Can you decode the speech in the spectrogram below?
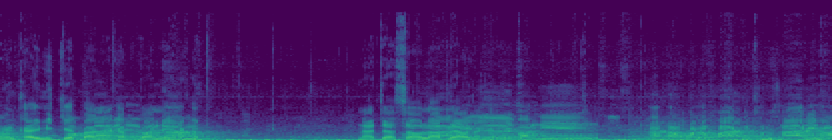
เมืองไทยมีเจ็ดบังนะครับ ตอนนี้นะครับ น่าจะเศร้ารับแล้วนะครับเลยบางนี้รับเอาคนละฝากเป็นสุนสาดิเฮา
